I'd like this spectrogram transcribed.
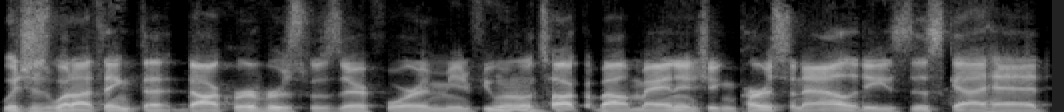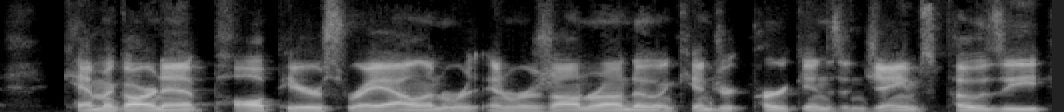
which is what I think that Doc Rivers was there for. I mean, if you mm-hmm. want to talk about managing personalities, this guy had Kevin Garnett, Paul Pierce, Ray Allen, and Rajon Rondo, and Kendrick Perkins, and James Posey,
